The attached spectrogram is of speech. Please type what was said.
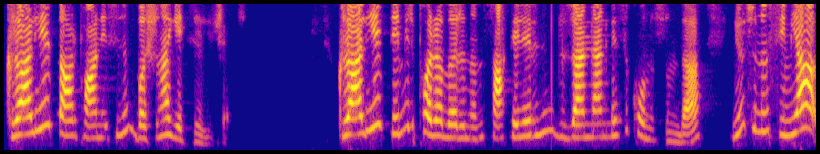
kraliyet darphanesinin başına getirilecek. Kraliyet demir paralarının sahtelerinin düzenlenmesi konusunda Newton'un simya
